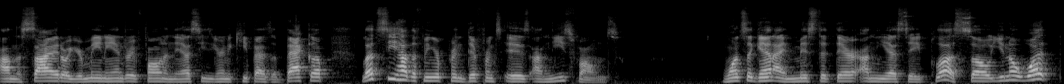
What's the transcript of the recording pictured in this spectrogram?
on the side or your main Android phone and the SE you're gonna keep as a backup. Let's see how the fingerprint difference is on these phones. Once again, I missed it there on the S8 Plus. So you know what?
